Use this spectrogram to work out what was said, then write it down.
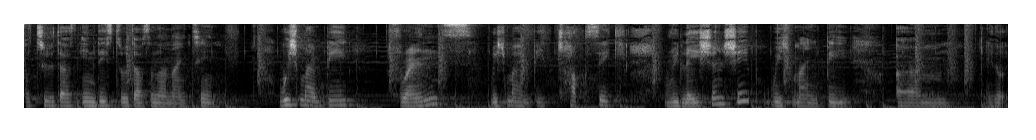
for 2000, in this 2019, which might be friends, which might be toxic relationship, which might be um, you know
